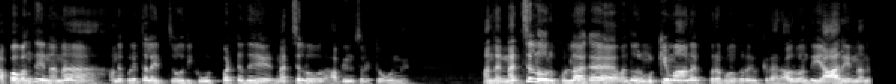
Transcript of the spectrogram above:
அப்போ வந்து என்னென்னா அந்த குளித்தலை தொகுதிக்கு உட்பட்டது நச்சலூர் அப்படின்னு சொல்லிட்டு ஒன்று அந்த நச்சலூருக்குள்ளாக வந்து ஒரு முக்கியமான பிரமுகர் இருக்கிறார். அவர் வந்து யார் என்னன்னு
